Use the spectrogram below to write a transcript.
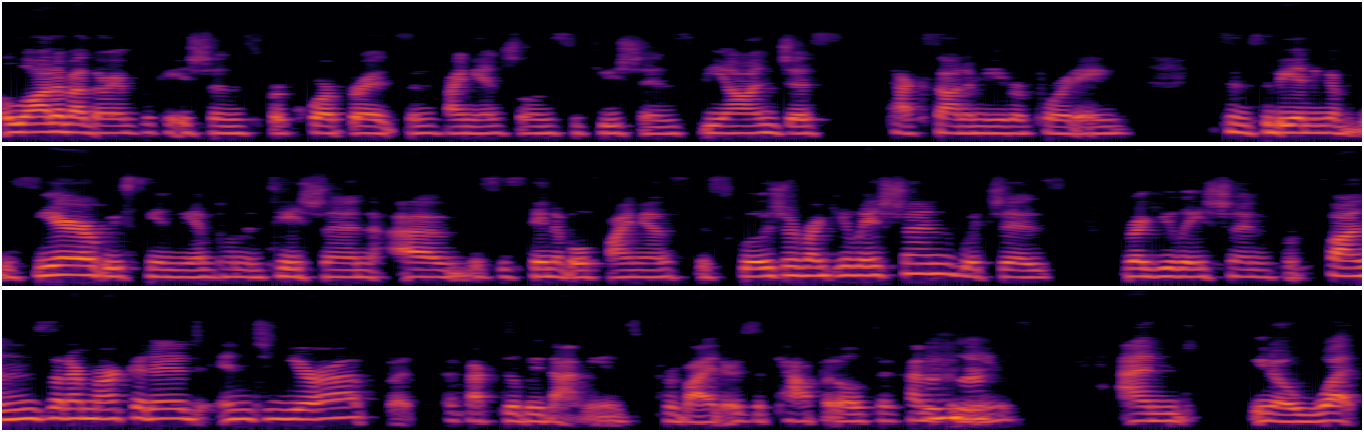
a lot of other implications for corporates and financial institutions beyond just taxonomy reporting. Since the beginning of this year, we've seen the implementation of the Sustainable Finance Disclosure Regulation, which is regulation for funds that are marketed into Europe, but effectively that means providers of capital to mm-hmm. companies. Mm-hmm. And you know what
